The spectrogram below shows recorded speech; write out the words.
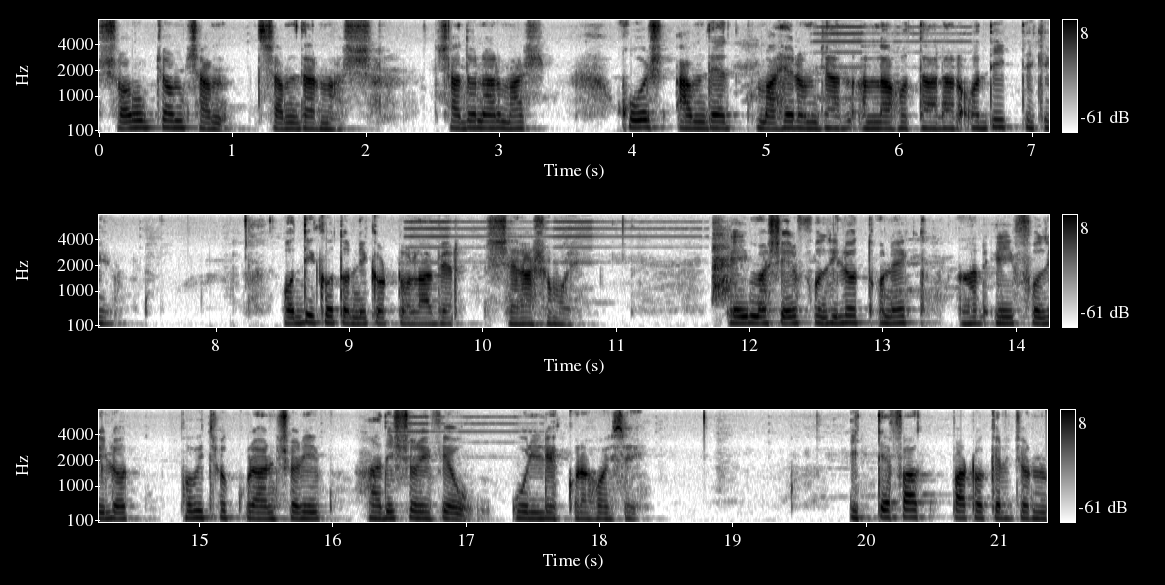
সংযম সামদার মাস, সাধনার মাস। খোশ, আমদেদ, মাহে রমজান আল্লাহ তালার অধিক থেকে অধিকত নিকট লাভের সেরা সময়। এই মাসের ফজিলত অনেক, আর এই ফজিলত পবিত্র কোরআন শরীফ, হাদিস শরীফেও উল্লেখ করা হয়েছে। ইত্তেফাক পাঠকের জন্য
